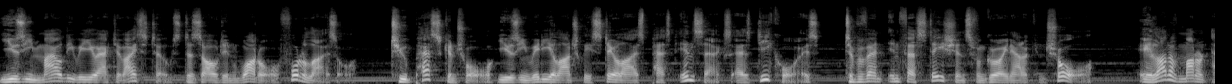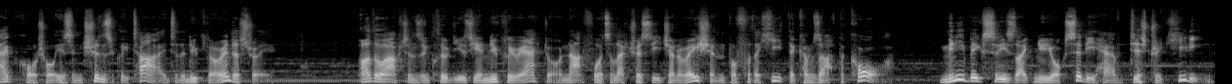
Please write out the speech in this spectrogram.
using mildly radioactive isotopes dissolved in water or fertilizer, to pest control using radiologically sterilized pest insects as decoys to prevent infestations from growing out of control, a lot of modern agriculture is intrinsically tied to the nuclear industry. Other options include using a nuclear reactor not for its electricity generation but for the heat that comes off the core. Many big cities like New York City have district heating,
